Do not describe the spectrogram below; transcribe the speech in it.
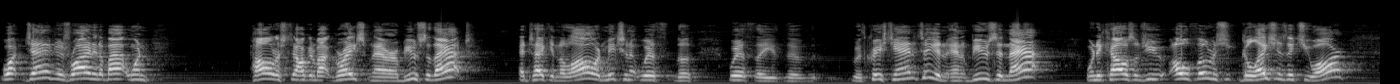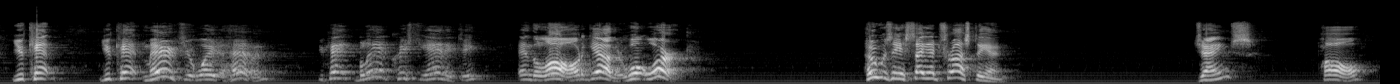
what James is writing about when Paul is talking about grace and our abuse of that, and taking the law and mixing it with the with the, the with Christianity and, and abusing that. When he calls you oh foolish Galatians that you are, you can't you can't merit your way to heaven. You can't blend Christianity and the law together. It won't work. Who was he saying trust in? James, Paul,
